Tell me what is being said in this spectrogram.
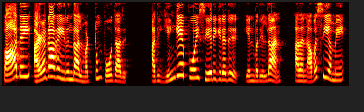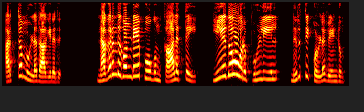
பாதை அழகாக இருந்தால் மட்டும் போதாது. அது எங்கே போய் சேருகிறது என்பதில்தான் அதன் அவசியமே அர்த்தமுள்ளதாகிறது. நகர்ந்து கொண்டே போகும் காலத்தை ஏதோ ஒரு புள்ளியில் நிறுத்திக் கொள்ள வேண்டும்.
